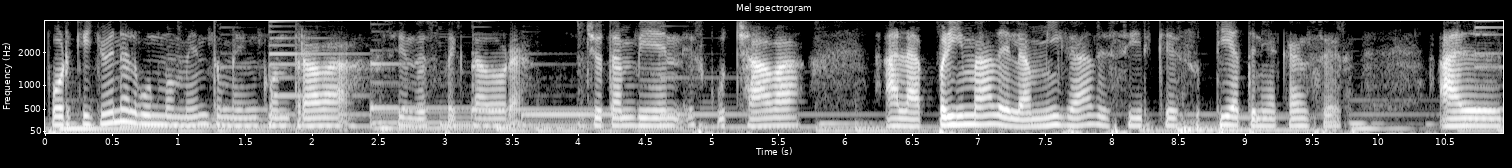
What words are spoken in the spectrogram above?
porque yo en algún momento me encontraba siendo espectadora. Yo también escuchaba a la prima de la amiga decir que su tía tenía cáncer, al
